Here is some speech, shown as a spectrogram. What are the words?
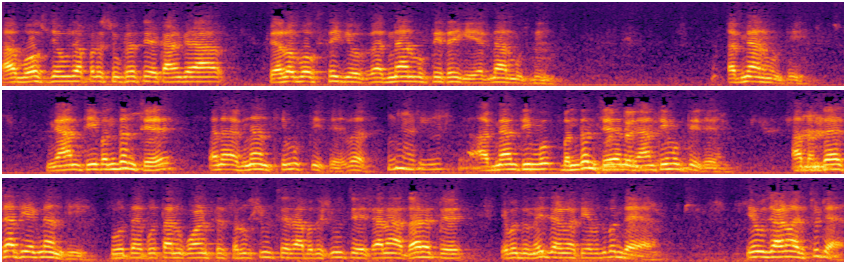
આ મોક્ષ જેવું જ આપણને સુખ છે કારણ કે આ પહેલો મોક્ષ થઈ ગયો અજ્ઞાન મુક્તિ થઈ ગઈ અજ્ઞાન મુક્તિ. અજ્ઞાન મુક્તિ. જ્ઞાનથી બંધન છે અને અજ્ઞાનથી મુક્તિ છે બસ. અજ્ઞાનથી બંધન છે અને જ્ઞાનથી મુક્તિ છે. આ બંધાય શાથી અજ્ઞાનથી પોતે પોતાનું કોણ છે સ્વરૂપ શું છે આ બધું શું છે શાના આધારે છે એ બધું નહીં જાણવાથી એ બધું બંધાયા. એવું જાણવા છૂટ્યા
